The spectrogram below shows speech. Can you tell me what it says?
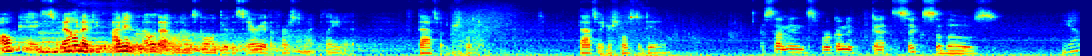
okay, so now that I didn't know that when I was going through this area the first time I played it. That's what you're supposed to That's what you're supposed to do. So that means we're gonna get six of those. Yep.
